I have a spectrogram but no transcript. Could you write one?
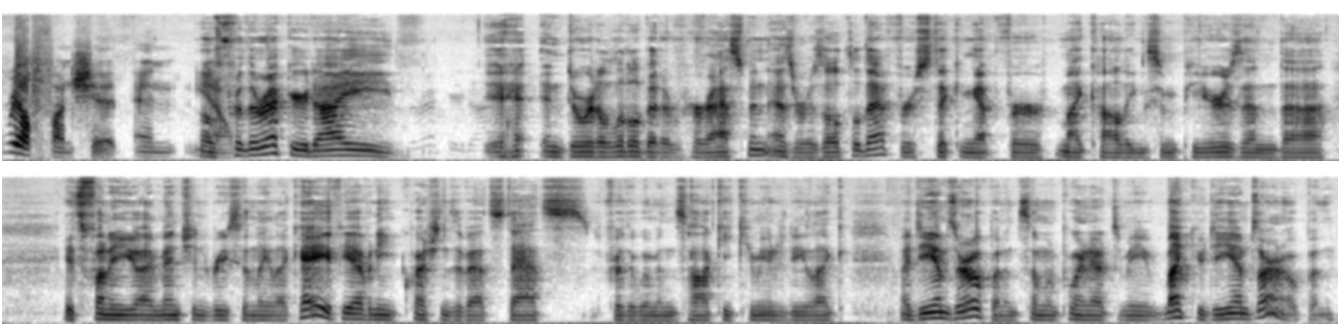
real fun shit. And you well, know. for the record I endured a little bit of harassment as a result of that for sticking up for my colleagues and peers and uh, it's funny I mentioned recently like hey if you have any questions about stats for the women's hockey community like my DMs are open. And someone pointed out to me Mike your DMs aren't open.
